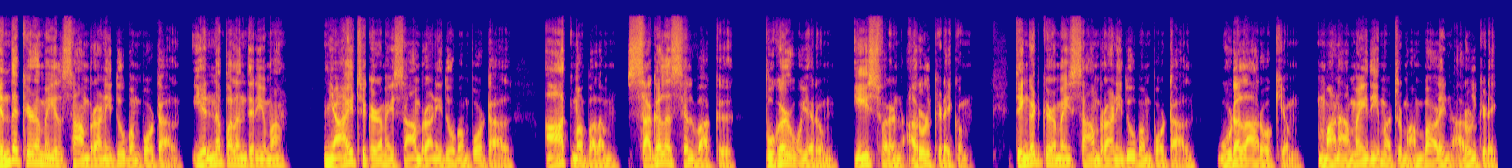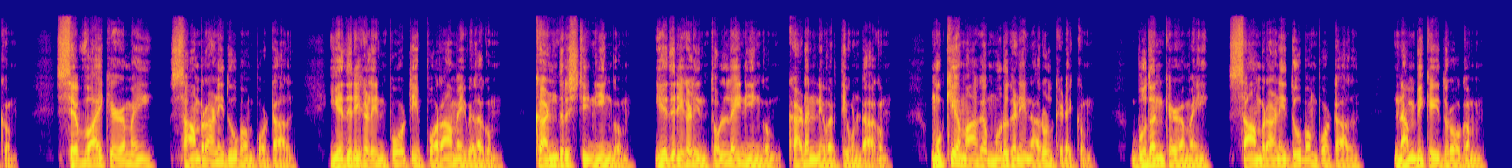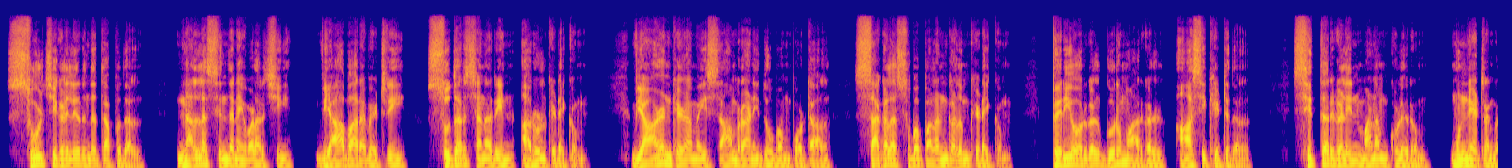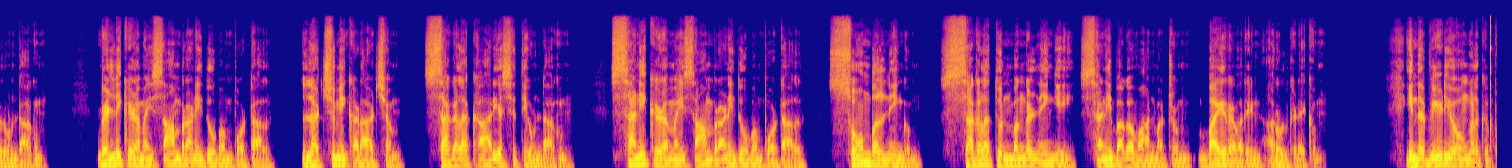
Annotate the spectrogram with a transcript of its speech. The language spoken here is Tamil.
எந்த கிழமையில் சாம்பிராணி தூபம் போட்டால் என்ன பலன் தெரியுமா? ஞாயிற்றுக்கிழமை சாம்பிராணி தூபம் போட்டால் ஆத்ம பலம் சகல செல்வாக்கு புகழ் உயரும் ஈஸ்வரன் அருள் கிடைக்கும். திங்கட்கிழமை சாம்பிராணி தூபம் போட்டால் உடல் ஆரோக்கியம் மன அமைதி மற்றும் அம்பாளின் அருள் கிடைக்கும். செவ்வாய்க்கிழமை சாம்பிராணி தூபம் போட்டால் எதிரிகளின் போட்டி பொறாமை விலகும் கண் திருஷ்டி நீங்கும் எதிரிகளின் தொல்லை நீங்கும் கடன் நிவர்த்தி உண்டாகும். முக்கியமாக முருகனின் அருள் கிடைக்கும். புதன்கிழமை சாம்பிராணி தூபம் போட்டால் நம்பிக்கை துரோகம் சூழ்ச்சிகளிலிருந்து தப்புதல் நல்ல சிந்தனை வளர்ச்சி வியாபார வெற்றி சுதர்சனரின் அருள் கிடைக்கும். வியாழன்கிழமை சாம்பிராணி தூபம் போட்டால் சகல சுப பலன்களும் கிடைக்கும். பெரியோர்கள் குருமார்கள் ஆசி கிட்டுதல். சித்தர்களின் மனம் குளிரும் முன்னேற்றங்கள் உண்டாகும். வெள்ளிக்கிழமை சாம்பிராணி தூபம் போட்டால் லட்சுமி கடாட்சம் சகல காரிய சித்தி உண்டாகும். சனிக்கிழமை சாம்பிராணி தூபம் போட்டால் சோம்பல் நீங்கும் சகல துன்பங்கள் நீங்கி சனி பகவான் மற்றும் பைரவரின் அருள் கிடைக்கும். இந்த வீடியோ உங்களுக்கு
